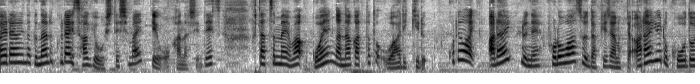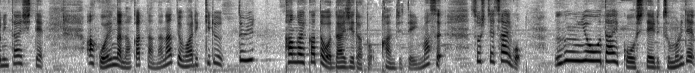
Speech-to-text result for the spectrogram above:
えられなくなるくらい作業をしてしまえっていうお話です。2つ目はご縁がなかったと割り切る。これはあらゆるね、フォロワー数だけじゃなくて、あらゆる行動に対して、あ、ご縁がなかったんだなって割り切るという考え方は大事だと感じています。そして最後、運用代行しているつもりで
